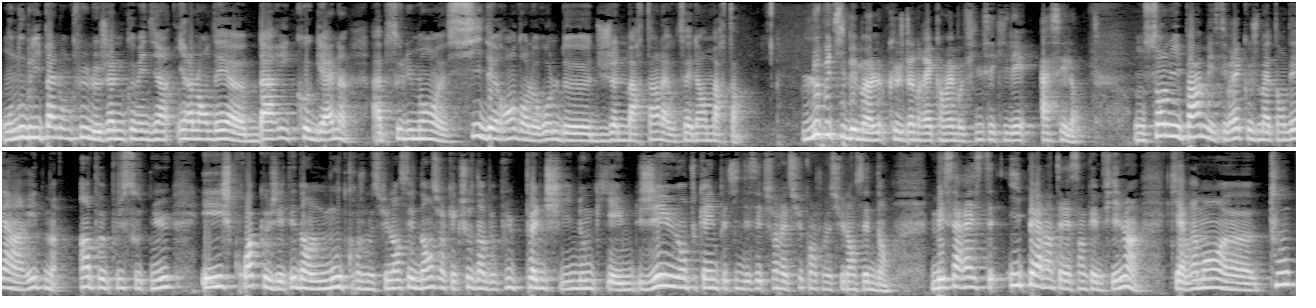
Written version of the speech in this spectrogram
On n'oublie pas non plus le jeune comédien irlandais euh, Barry Cogan, absolument sidérant dans le rôle du jeune Martin, l'outsider Martin. Le petit bémol que je donnerais quand même au film, c'est qu'il est assez lent. On s'ennuie pas, mais c'est vrai que je m'attendais à un rythme un peu plus soutenu et je crois que j'étais dans le mood quand je me suis lancée dedans sur quelque chose d'un peu plus punchy. Donc j'ai eu en tout cas une petite déception là-dessus quand je me suis lancée dedans. Mais ça reste hyper intéressant comme film, qui a vraiment euh, tout.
